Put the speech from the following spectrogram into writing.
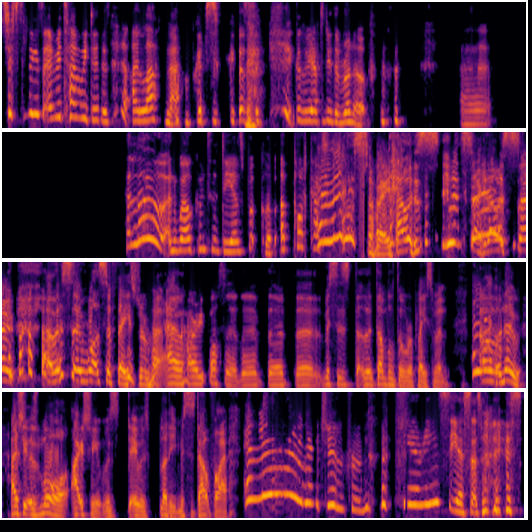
It's just the thing is, every time we do this, I laugh now because because because we have to do the run up. Uh, hello and welcome to the DM's Book Club, a podcast. Hello. sorry, that was sorry, that was so that was so. What's her face from uh, Harry Potter? The the the Mrs. D- the Dumbledore replacement. Hello. Oh. No, actually, it was more. Actually, it was it was bloody Mrs. Doubtfire. Hello, my children. Series? Yes, that's what it is.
